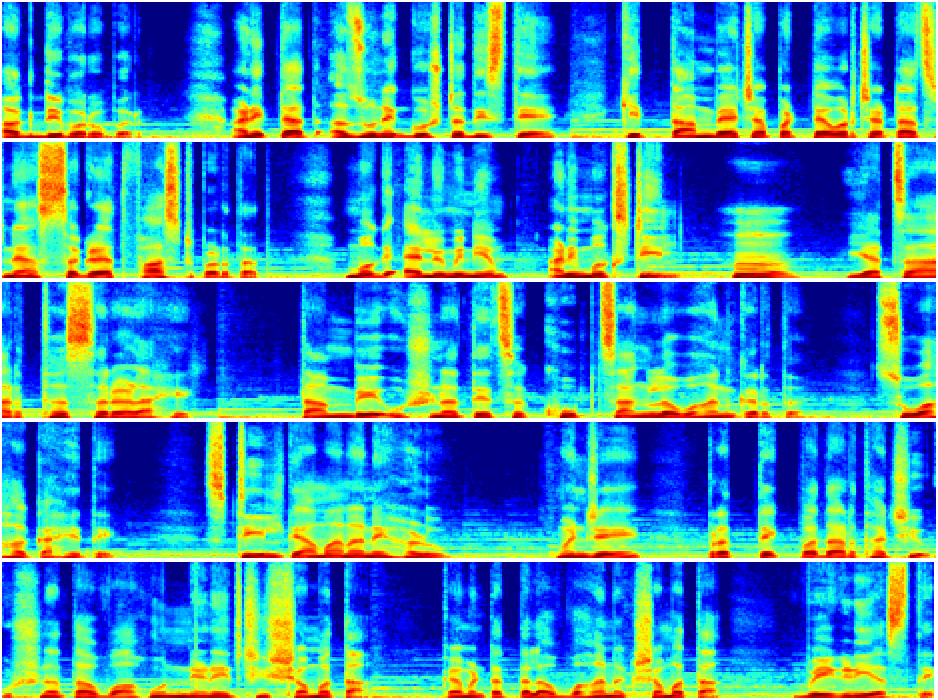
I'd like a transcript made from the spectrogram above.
अगदी बरोबर. आणि त्यात अजून एक गोष्ट दिसते की तांब्याच्या पट्ट्यावरच्या टाचण्या सगळ्यात फास्ट पडतात. मग ॲल्युमिनियम आणि मग स्टील. याचा अर्थ सरळ आहे. तांबे उष्णतेचं खूप चांगलं वहन करतं. सुवाहक आहे ते. स्टील त्या मानाने हळू. म्हणजे प्रत्येक पदार्थाची उष्णता वाहून नेण्याची क्षमता काय म्हणतात त्याला वहन क्षमता वेगळी असते.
